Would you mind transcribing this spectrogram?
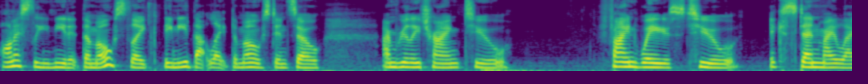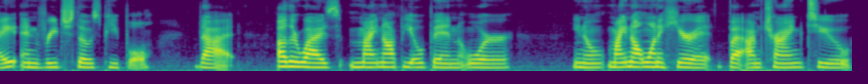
honestly need it the most. Like they need that light the most, and so I'm really trying to find ways to extend my light and reach those people that otherwise might not be open or you know might not want to hear it. But i'm trying to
